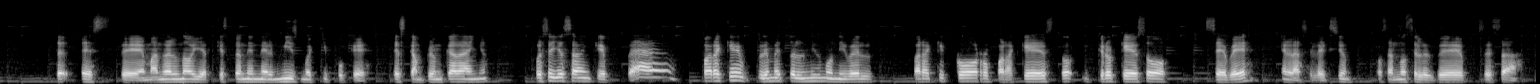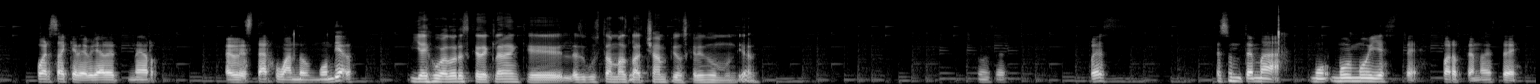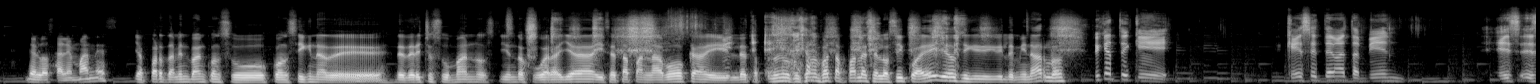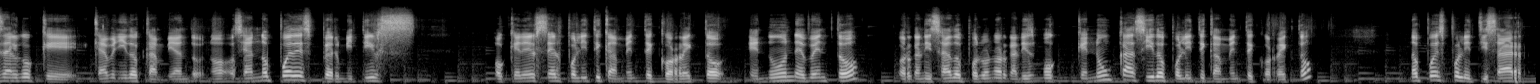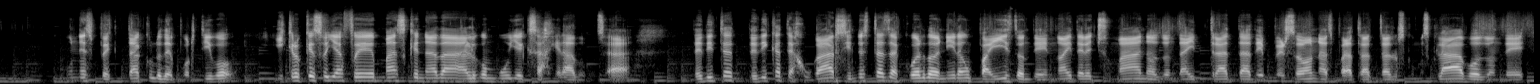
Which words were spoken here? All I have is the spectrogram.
este, Manuel Neuer, que están en el mismo equipo que es campeón cada año, pues ellos saben que, ah, ¿para qué le meto el mismo nivel? ¿Para qué corro? ¿Para qué esto? Y creo que eso se ve en la selección. O sea, no se les ve pues, esa fuerza que debería de tener el estar jugando un mundial y hay jugadores que declaran que les gusta más la Champions que el mismo Mundial. Entonces, pues, es un tema muy, muy, muy este, fuerte, ¿no? Este de los alemanes. Y aparte también van con su consigna de, de derechos humanos yendo a jugar allá y se tapan la boca y le lo único que hicieron fue taparles el hocico a ellos y eliminarlos. Fíjate que, que ese tema también es, es algo que, que ha venido cambiando, ¿no? O sea, no puedes permitir o querer ser políticamente correcto en un evento organizado por un organismo que nunca ha sido políticamente correcto. No puedes politizar un espectáculo deportivo y creo que eso ya fue más que nada algo muy exagerado. O sea, dedícate, dedícate a jugar. Si no estás de acuerdo en ir a un país donde no hay derechos humanos, donde hay trata de personas para tratarlos como esclavos, donde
